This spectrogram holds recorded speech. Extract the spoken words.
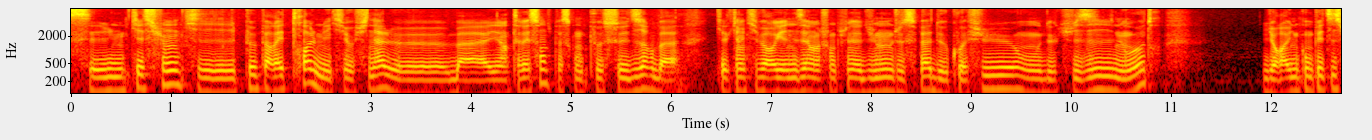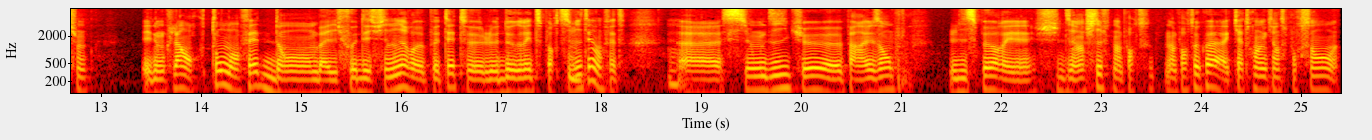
c'est une question qui peut paraître troll, mais qui au final euh, bah, est intéressante parce qu'on peut se dire, bah, quelqu'un qui va organiser un championnat du monde, je sais pas, de coiffure ou de cuisine ou autre, il y aura une compétition. Et donc là, on retombe en fait dans, bah, il faut définir euh, peut-être le degré de sportivité en fait. Mm. Euh, si on dit que, par exemple, l'e-sport est, je dis un chiffre n'importe quoi, à 95%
